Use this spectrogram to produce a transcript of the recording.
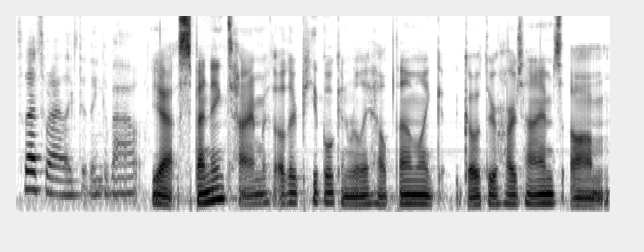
So that's what i like to think about. Yeah spending time with other people can really help them like go through hard times um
